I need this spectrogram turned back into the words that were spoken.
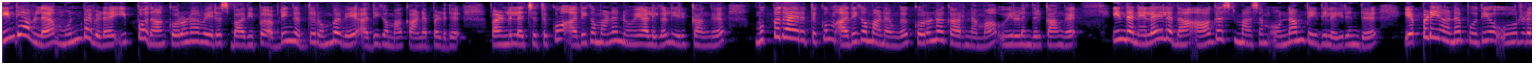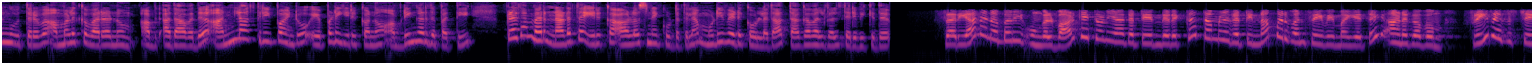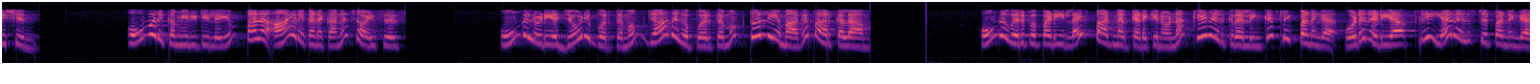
இந்தியாவில் முன்பை விட இப்போதான் கொரோனா வைரஸ் பாதிப்பு அப்படிங்கிறது ரொம்பவே அதிகமாக காணப்படுது. பன்னெண்டு லட்சத்துக்கும் அதிகமான நோயாளிகள் இருக்காங்க. முப்பதாயிரத்துக்கும் அதிகமானவங்க கொரோனா காரணமாக உயிரிழந்திருக்காங்க. இந்த நிலையில தான் ஆகஸ்ட் மாதம் ஒன்றாம் தேதியில இருந்து எப்படியான புதிய ஊரடங்கு உத்தரவு அமலுக்கு வரணும்? அப் அதாவது அன்லாக் த்ரீ பாயிண்ட் ஓ எப்படி இருக்கணும் அப்படிங்கிறத பற்றி பிரதமர் நடத்த இருக்க ஆலோசனை கூட்டத்தில் முடிவெடுக்க உள்ளதா தகவல்கள் தெரிவிக்குது. சரியான நபரை உங்கள் வாழ்க்கை துணையாக தேர்ந்தெடுக்க தமிழகத்தின் நம்பர் ஒன் சேவை மையத்தை அணுகவும். ஃப்ரீ ரெஜிஸ்ட்ரேஷன் ஒவ்வொரு கம்யூனிட்டிலையும் பல ஆயிரக்கணக்கான சாய்ஸஸ் உங்களுடைய ஜோடி பொருத்தமும் ஜாதக பொருத்தமும் துல்லியமாக பார்க்கலாம். உங்க விருப்பப்படி லைஃப் பார்ட்னர் கிடைக்கணும்னா கீழே இருக்கிற லிங்கை கிளிக் பண்ணுங்க. உடனடியா ஃப்ரீயா ரெஜிஸ்டர் பண்ணுங்க.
